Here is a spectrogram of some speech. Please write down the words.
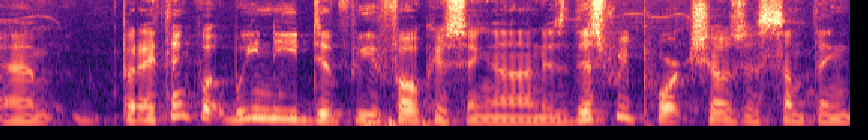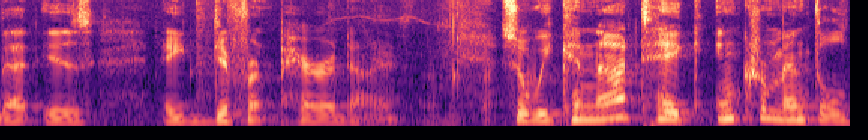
Um, but I think what we need to be focusing on is this report shows us something that is a different paradigm. So we cannot take incremental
